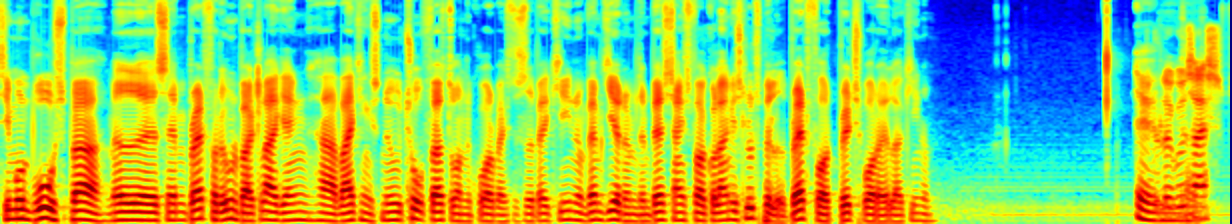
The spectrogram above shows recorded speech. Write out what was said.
Simon Brugs spørger, med uh, Sam Bradford umiddelbart klar igen, har Vikings nu to første runde quarterbacks, der sidder bag Keenum. Hvem giver dem den bedste chance for at gå langt i slutspillet? Bradford, Bridgewater eller Keenum? Øh, du lukke ud, Thijs?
